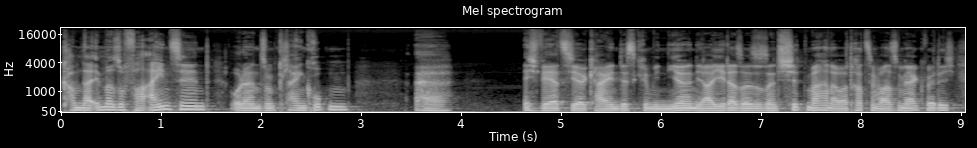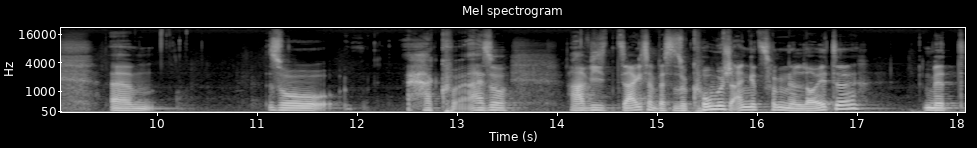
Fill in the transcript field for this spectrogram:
kommen da immer so vereinzelt oder in so kleinen Gruppen. Äh, ich will jetzt hier keinen diskriminieren, ja, jeder soll so sein Shit machen, aber trotzdem war es merkwürdig. Ähm, so, also, wie sage ich es am besten, so komisch angezogene Leute mit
